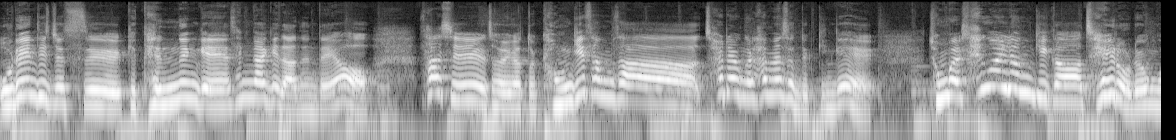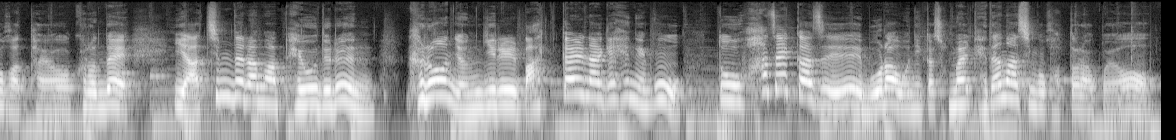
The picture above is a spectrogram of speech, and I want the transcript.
오렌지 주스 이렇게 뱉는 게 생각이 나는데요. 사실 저희가 또 경기 상사 촬영을 하면서 느낀 게 정말 생활 연기가 제일 어려운 것 같아요. 그런데 이 아침 드라마 배우들은 그런 연기를 맛깔나게 해내고 또 화제까지 몰아오니까 정말 대단하신 것 같더라고요.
